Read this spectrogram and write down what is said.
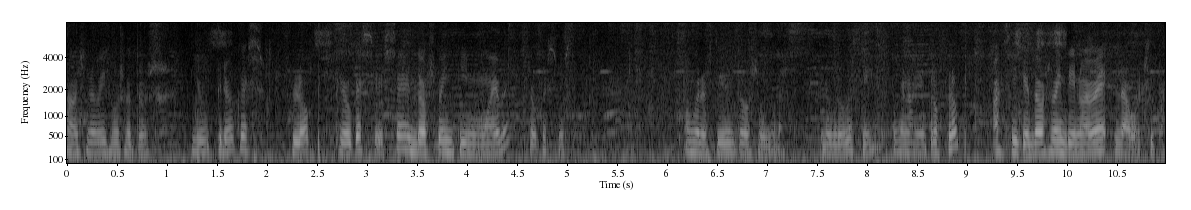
A ver si lo veis vosotros. Yo creo que es flop, creo que es ese, 2.29, creo que es ese. Aunque no estoy del todo segura, pero creo que sí, porque no hay otro flop. Así que 2.29 la bolsita.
